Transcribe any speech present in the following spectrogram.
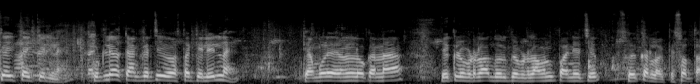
काही? काही केली नाही. कुठल्याच टँकरची व्यवस्था केलेली नाही. त्यामुळे या लोकांना एक किलोमीटर लांब दोन किलोमीटर लांबून पाण्याची सोय करावी लागते स्वतः.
